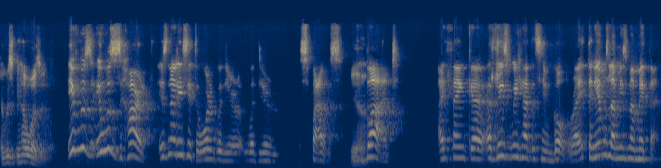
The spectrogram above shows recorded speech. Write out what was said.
It was how was it? It was it was hard. It's not easy to work with your with your spouse. Yeah. But I think uh, at least we had the same goal, right? Teníamos la misma meta.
